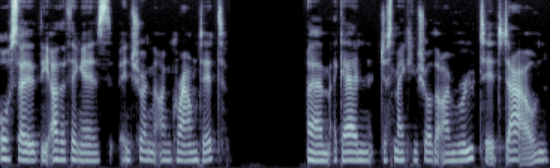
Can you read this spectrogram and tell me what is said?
Also, the other thing is ensuring that I'm grounded. Um, again, just making sure that I'm rooted down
